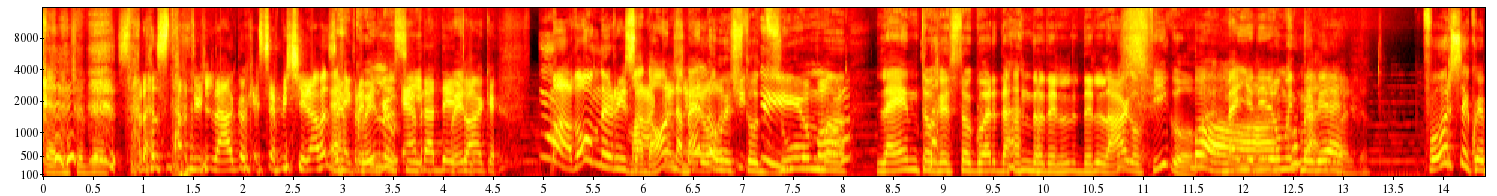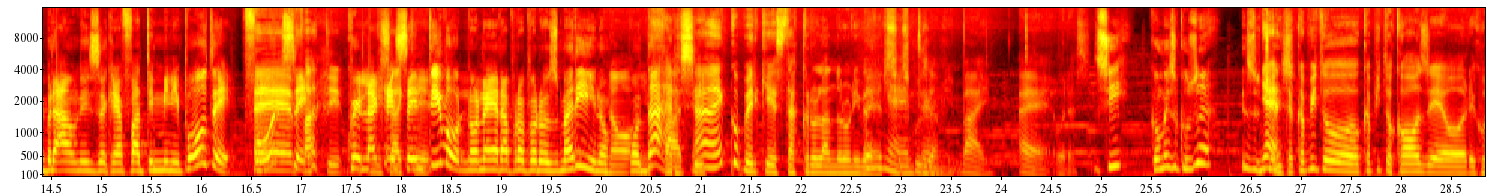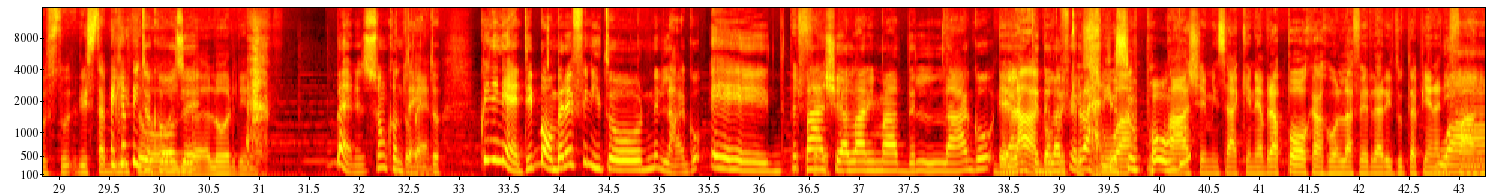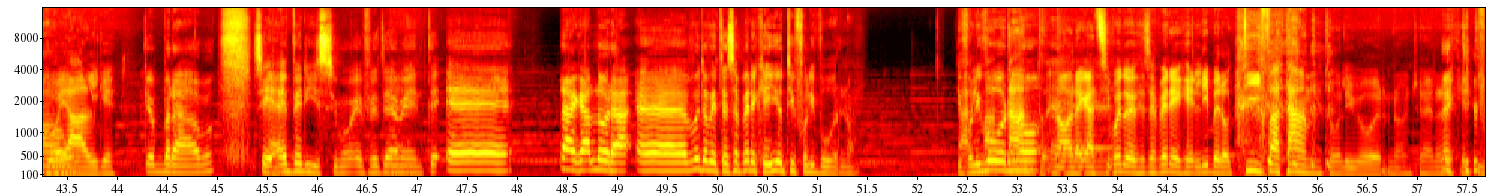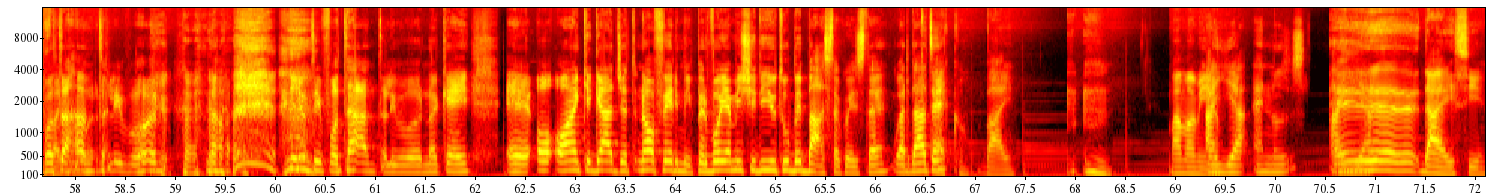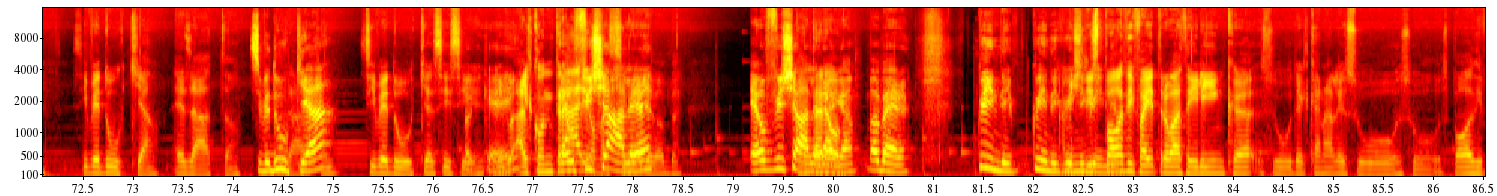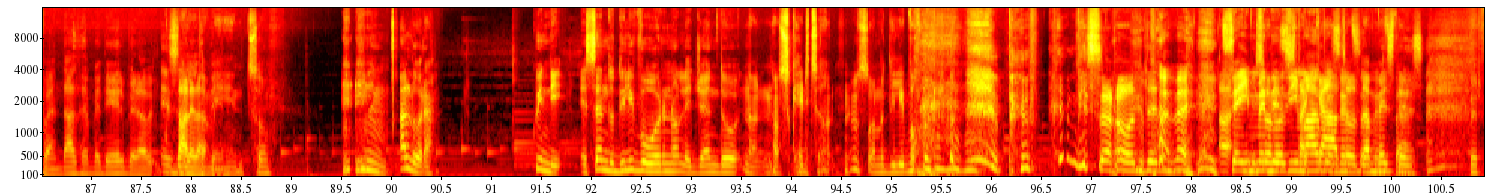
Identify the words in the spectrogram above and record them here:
Eh, sarà stato il lago che si avvicinava Eh, sempre di quello più sì, e avrà detto quello- anche Madonna risacca Madonna, bello oggi questo zoom ma- lento che sto guardando del, del lago, figo. Boh, Meglio di come documentari, viene? Forse quei brownies che ha fatto il mini nipote, forse Eh, infatti, quella che sentivo non era proprio rosmarino. No, Può infatti. darsi. Ah, ecco perché sta crollando l'universo. niente. Scusami, vai. Eh, ora sì. Sì? Come scusa? Che? Niente, ho capito, ho capito cose, ho ricostru- ristabilito capito cose? l'ordine. Bene, sono contento. Quindi niente, il bomber è finito nel lago e Perfetto. pace all'anima del lago Del e anche lago, della perché Ferrari, sua suppongo. pace mi sa che ne avrà poca con la Ferrari tutta piena di Wow. fango e alghe. Che bravo. Sì, Eh. è verissimo, effettivamente. Eh, raga, allora, eh, voi dovete sapere che io tifo Livorno. Tifo Ah, Livorno. tanto- No, eh, ragazzi, voi dovete sapere che il libero tifa tanto Livorno. Cioè, non è che tifo tanto Livorno. No, io tifo tanto Livorno, ok? Eh, ho, ho anche gadget. No, fermi, per voi amici di YouTube e basta questa, eh. Guardate. Ecco, vai. Mamma mia. Aia, eh, non... Aia. Eh, dai, sì. Si veducchia, esatto. Si veducchia? Esatto. Si veducchia, sì, sì. Ok. Al contrario, È ufficiale, eh? vede, vabbè. È ufficiale, raga. Va bene. Quindi, quindi, quindi. Di. Spotify, trovate i link su- del canale su, su Spotify, andate a vedervela, vale la pena. Allora, quindi, essendo di Livorno, leggendo... No, no scherzo, non sono di Livorno. mi sono... Vabbè, ah, sei mi sono immedesimato staccato da me stesso.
